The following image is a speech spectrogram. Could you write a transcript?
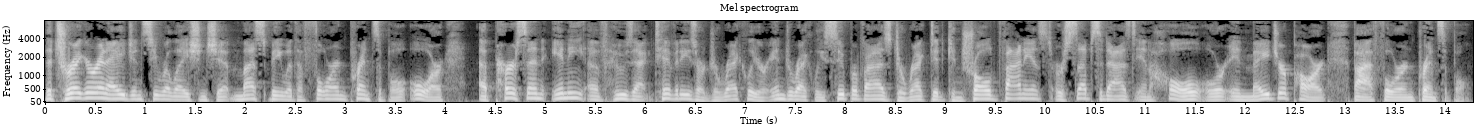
The trigger and agency relationship must be with a foreign principal or a person any of whose activities are directly or indirectly supervised, directed, controlled, financed, or subsidized in whole or in major part by a foreign principal.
